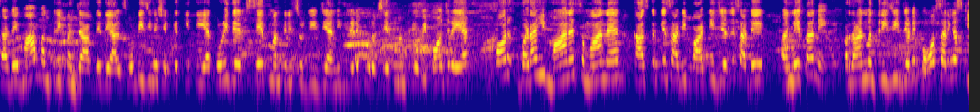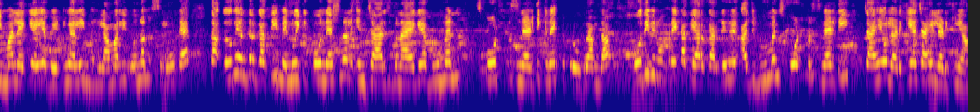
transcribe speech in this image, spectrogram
ਸਾਡੇ ਮਹਾਂ ਮੰਤਰੀ ਪੰਜਾਬ ਦੇ ਦਿਆਲ ਸੋਢੀ ਜੀ ਨੇ ਸ਼ਿਰਕਤ ਕੀਤੀ ਹੈ। ਥੋੜੀ ਦੇਰ ਸਿਹਤ ਮੰਤਰੀ ਸੁਰਜੀਤ ਜਿਆਨੀ ਜੀ, ਜਿਹੜੇ ਪੂਰਵ ਸਿਹਤ ਮੰਤਰੀ, ਉਹ ਵੀ ਪਹੁੰਚ ਰਹੇ ਹੈ। ਔਰ ਬੜਾ ਹੀ ਮਾਣ ਹੈ ਸਮਾਨ ਹੈ, ਖਾਸ ਕਰਕੇ ਸਾਡੀ ਪਾਰਟੀ ਜਿਹੜੇ ਸਾਡੇ ਨੇਤਾ ਨੇ, ਪ੍ਰਧਾਨ ਮੰਤਰੀ ਜੀ, ਜਿਹੜੇ ਬਹੁਤ ਸਾਰੀਆਂ ਸਕੀਮਾਂ ਲੈ ਕੇ ਆਏ ਹੈ ਬੇਟੀਆਂ ਲਈ, ਮਹਿਲਾਵਾਂ ਲਈ, ਉਹਨਾਂ ਨੂੰ ਸਲੂਟ ਹੈ। ਤਾਂ ਉਹਦੇ ਅੰਤਰਗਤ ਹੀ ਮੈਨੂੰ ਇੱਕ ਕੋ ਨੈਸ਼ਨਲ ਇੰਚਾਰਜ ਬਣਾਇਆ ਗਿਆ woman sports personality connect programme ਦਾ ਉਹਦੀ ਵੀ ਰੂਪਰੇਖਾ ਤਿਆਰ ਕਰਦੇ ਹੋਏ ਅੱਜ ਔਮਨ ਸਪੋਰਟ ਪਰਸਨੈਲਿਟੀ ਚਾਹੇ ਉਹ ਲੜਕੇ ਆ ਚਾਹੇ ਲੜਕੀਆਂ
